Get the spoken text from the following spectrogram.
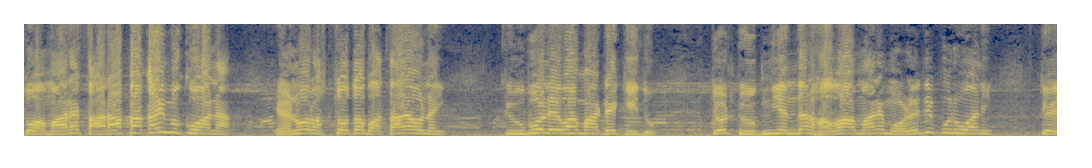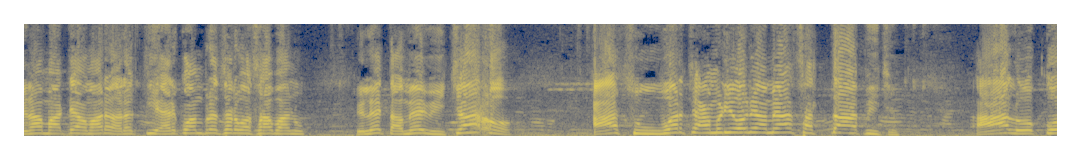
તો અમારે તારાપા કઈ મૂકવાના? એનો રસ્તો તો બતાવ્યો નહીં. ટ્યુબો લેવા માટે કીધું. તો ટ્યુબની અંદર હવા અમારે મોડેથી પૂરવાની. તો એના માટે અમારે અલગથી એર કોમ્પ્રેસર વસાવવાનું. એટલે તમે વિચારો, આ સુવર ચામડીઓને અમે આ સત્તા આપી છે. આ લોકો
